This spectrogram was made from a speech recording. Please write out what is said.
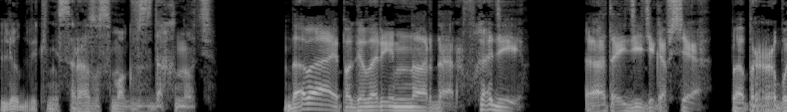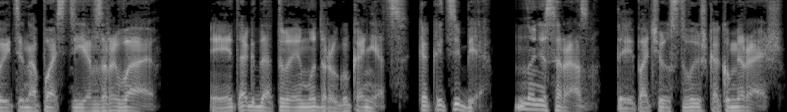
Людвиг не сразу смог вздохнуть. «Давай поговорим, Нордер, входи!» «Отойдите-ка все! Попробуйте напасть, я взрываю!» «И тогда твоему другу конец, как и тебе, но не сразу. Ты почувствуешь, как умираешь.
